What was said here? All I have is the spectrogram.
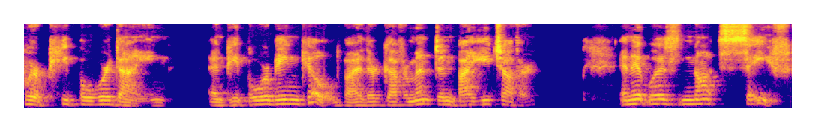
where people were dying and people were being killed by their government and by each other. And it was not safe.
